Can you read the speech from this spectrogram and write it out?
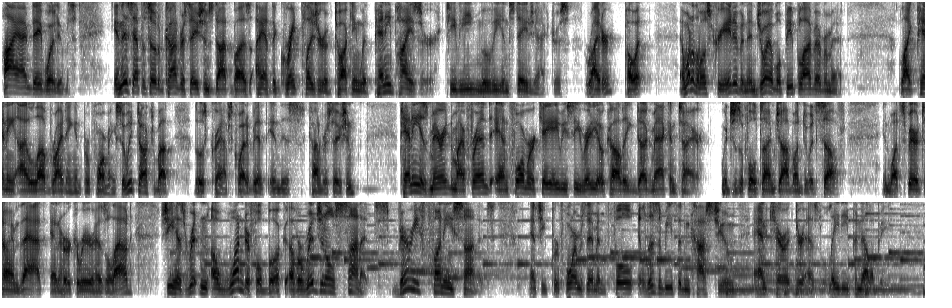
Hi, I'm Dave Williams. In this episode of Conversations.buzz, I had the great pleasure of talking with Penny Peyser, TV, movie, and stage actress, writer, poet, and one of the most creative and enjoyable people I've ever met. Like Penny, I love writing and performing, so we talked about those crafts quite a bit in this conversation. Penny is married to my friend and former KABC radio colleague Doug McIntyre, which is a full time job unto itself. In what spare time that and her career has allowed, she has written a wonderful book of original sonnets, very funny sonnets, and she performs them in full Elizabethan costume and character as Lady Penelope.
